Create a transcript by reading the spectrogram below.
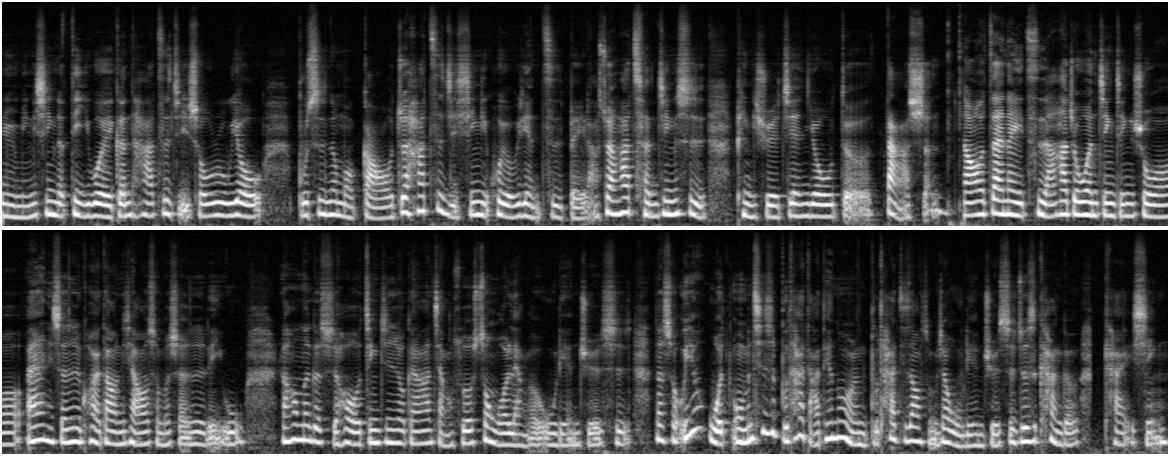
女明星的地位跟她自己收入又不是那么高，就她自己心里会有一点自卑啦。虽然她曾经是品学兼优的大神，然后在那一次啊，他就问晶晶说：“哎，你生日快到，你想要什么生日礼物？”然后那个时候晶晶就跟他讲说：“送我两个五连爵士。”那时候因为我我们其实不太打电动的人，不太知道什么叫五连爵士，就是看个开心。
